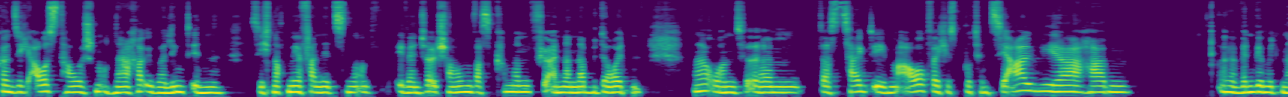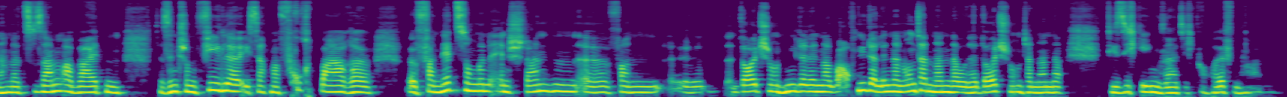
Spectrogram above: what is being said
können sich austauschen und nachher über LinkedIn sich noch mehr vernetzen und eventuell schauen, was kann man füreinander bedeuten. Ne, und ähm, das zeigt eben auch, welches Potenzial wir haben, äh, wenn wir miteinander zusammenarbeiten. Da sind schon viele, ich sag mal, fruchtbare äh, Vernetzungen entstanden äh, von Deutschen und Niederländern, aber auch Niederländern untereinander oder Deutschen untereinander, die sich gegenseitig geholfen haben.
